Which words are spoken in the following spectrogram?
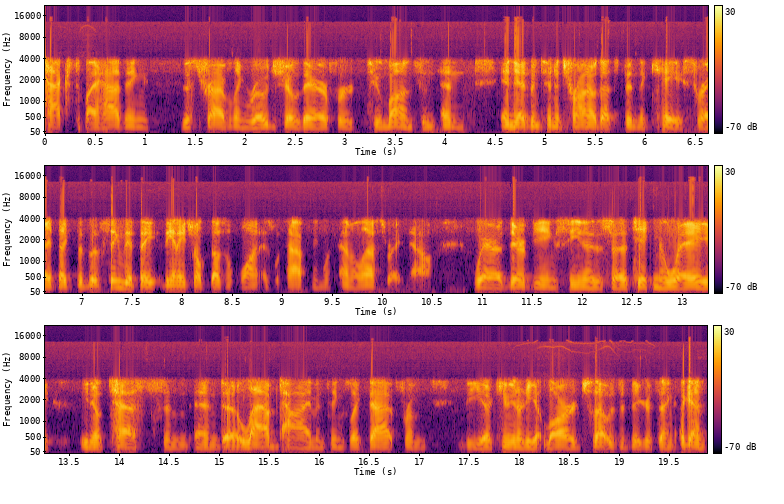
taxed by having this traveling road show there for two months, and and in Edmonton and Toronto, that's been the case, right? Like the, the thing that they the NHL doesn't want is what's happening with MLS right now, where they're being seen as uh, taking away you know tests and and uh, lab time and things like that from the uh, community at large. So that was the bigger thing. Again,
